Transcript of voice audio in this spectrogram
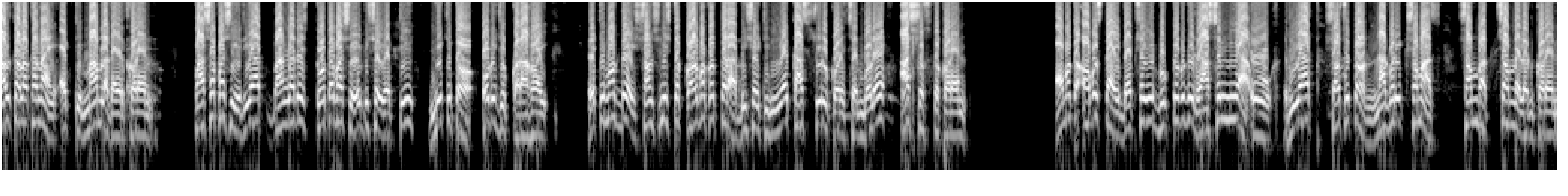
তালতলা থানায় একটি মামলা দায়ের করেন। পাশাপাশি রিয়াদ বাংলাদেশ দূতাবাসে এ বিষয়ে একটি লিখিত অভিযোগ করা হয়। ইতিমধ্যে সংশ্লিষ্ট কর্মকর্তারা বিষয়টি নিয়ে কাজ শুরু করেছেন বলে আশ্বস্ত করেন। এমত অবস্থায় ব্যবসায়ী ভুক্তভোগী রাসেল মিয়া ও রিয়াদ সচেতন নাগরিক সমাজ সংবাদ সম্মেলন করেন।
